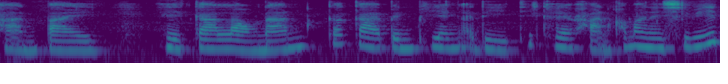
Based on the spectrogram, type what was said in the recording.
ผ่านไป เหตุการณ์เหล่านั้นก็กลายเป็นเพียงอดีตที่เคยผ่านเข้ามาในชีวิต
